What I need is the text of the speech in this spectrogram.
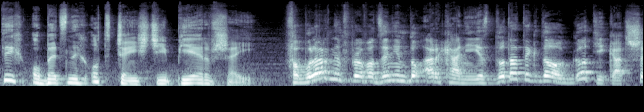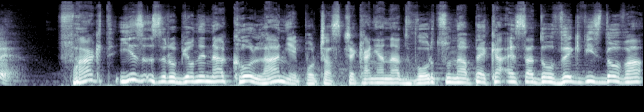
tych obecnych od części pierwszej. Fabularnym wprowadzeniem do Arkanii jest dodatek do Gotika 3. Fakt jest zrobiony na kolanie podczas czekania na dworcu na PKS-a do Wygwizdowa,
